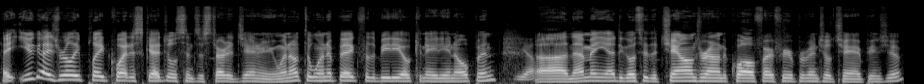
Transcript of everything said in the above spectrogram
Hey, you guys really played quite a schedule since the start of January. You went out to Winnipeg for the BDO Canadian Open. Yeah. Uh, that meant you had to go through the challenge round to qualify for your provincial championship.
